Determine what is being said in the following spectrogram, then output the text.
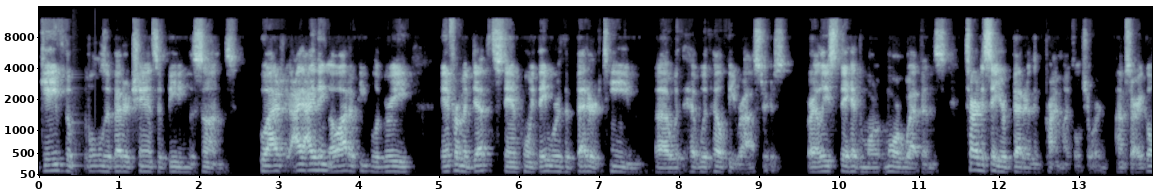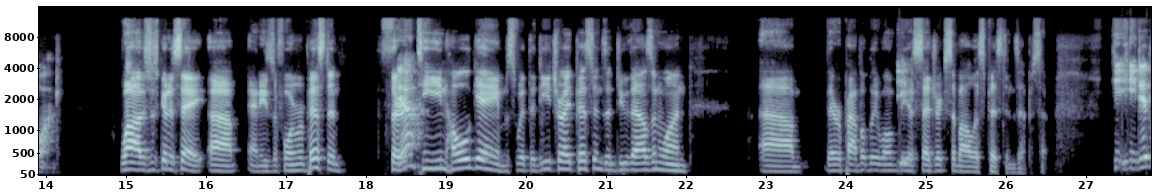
gave the Bulls a better chance of beating the Suns, who I, I think a lot of people agree. And from a depth standpoint, they were the better team uh, with with healthy rosters, or at least they had more more weapons. It's hard to say you're better than prime Michael Jordan. I'm sorry. Go on. Well, I was just going to say, uh, and he's a former Piston. 13 yeah. whole games with the Detroit Pistons in 2001. Um, there probably won't be a Cedric Ceballos Pistons episode. He, he did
